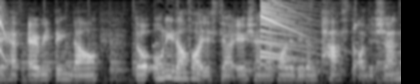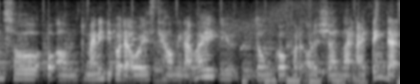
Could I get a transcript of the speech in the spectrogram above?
they have everything down. The only downfall is their age and therefore they didn't pass the audition. So um, to many people that always tell me like why you don't go for the audition, like I think that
